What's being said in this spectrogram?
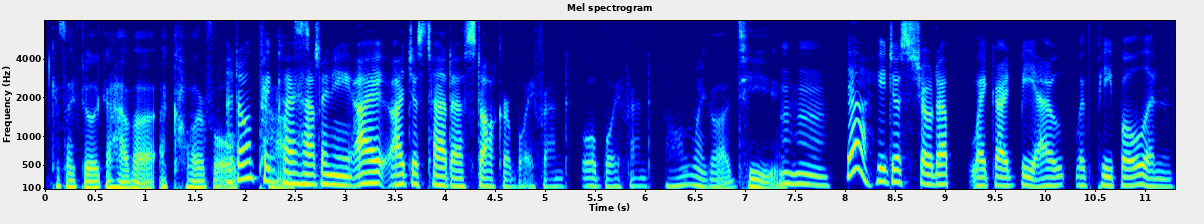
because I feel like I have a, a colorful. I don't think I have any. I I just had a stalker boyfriend, old boyfriend. Oh my god, T. hmm Yeah, he just showed up like I'd be out with people and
